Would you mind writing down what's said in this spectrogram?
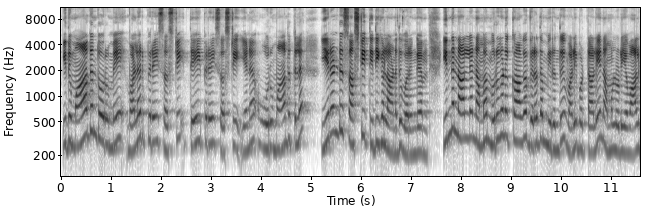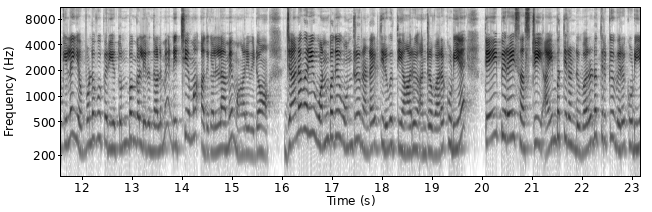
இது மாதந்தோறுமே வளர்பிறை சஷ்டி தேய்பிறை சஷ்டி என ஒரு மாதத்தில் இரண்டு சஷ்டி திதிகளானது வருங்க. இந்த நாளில் நம்ம முருகனுக்காக விரதம் இருந்து வழிபட்டாலே நம்மளுடைய வாழ்க்கையில் எவ்வளவு பெரிய துன்பங்கள் இருந்தாலுமே நிச்சயமாக அது எல்லாமே மாறிவிடும். ஜனவரி ஒன்பது ஒன்று ரெண்டாயிரத்தி இருபத்தி ஆறு அன்று வரக்கூடிய தேய்பிறை சஷ்டி ஐம்பத்தி ரெண்டு வருடத்திற்கு வரக்கூடிய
